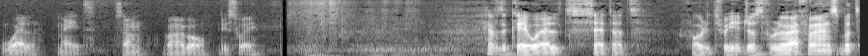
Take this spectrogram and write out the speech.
well made. So I'm gonna go this way. Have the K-weld set at 43 just for the reference, but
